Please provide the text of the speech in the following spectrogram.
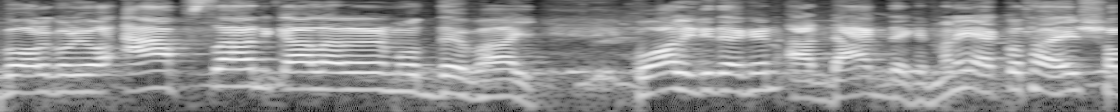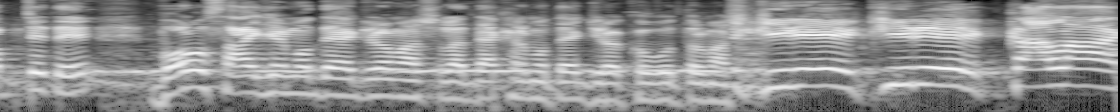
গড়গড়িও আফসান কালারের মধ্যে ভাই। কোয়ালিটি দেখেন আর ডাক দেখেন। মানে এক কথায় সবচেয়ে বড় সাইজের মধ্যে একজোড়া জোড়া মার্শাল্লাহ দেখার মতো একজোড়া কবুতর মাস কিরে কিরে, কালা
